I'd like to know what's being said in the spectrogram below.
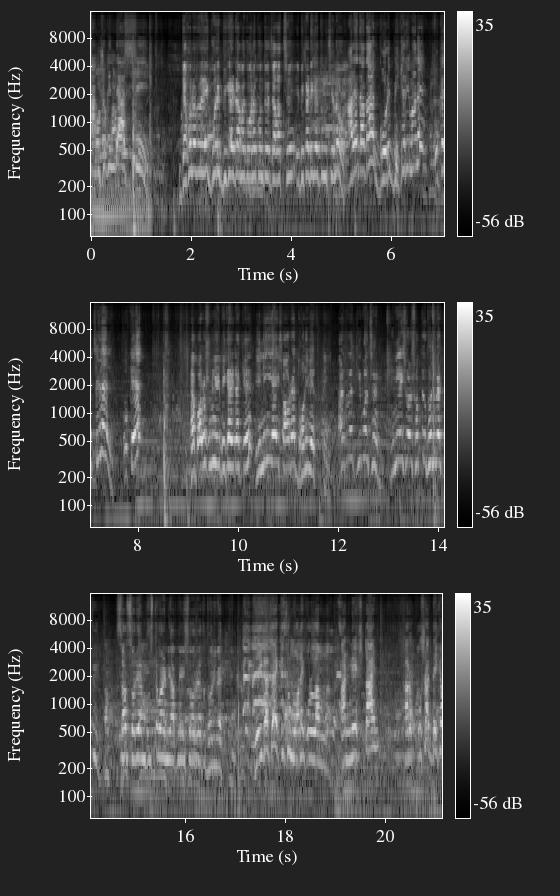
মাংস কিনতে আসছি। দেখো না দাদা এই গরিব ভিকারিটা আমাকে অনেকক্ষণ থেকে জ্বালাচ্ছে। এই ভিকারিটাকে তুমি চেনো? আরে দাদা গরিব ভিখারি মানে? ওকে চেনেন? ওকে হ্যাঁ বলো শুনি এই ভিকারিটা কে? ইনি এই শহরের ধনী ব্যক্তি। আরে দাদা কি বলছেন? ইনি এই শহরের সব থেকে ধনী ব্যক্তি? স্যার সরি আমি বুঝতে পারিনি আপনি এই শহরের এত ধনী ব্যক্তি। ঠিক আছে কিছু মনে করলাম না। আর নেক্সট টাইম কারও পোশাক দেখে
